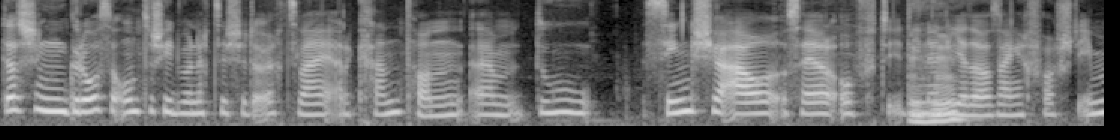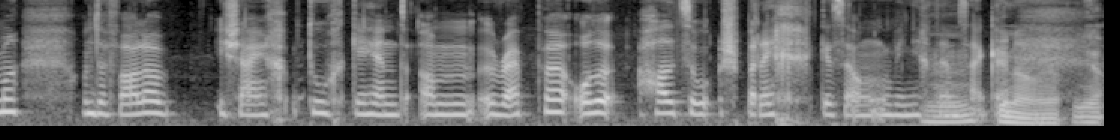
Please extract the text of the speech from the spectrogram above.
Das ist ein großer Unterschied, den ich zwischen euch zwei erkannt habe. Ähm, du singst ja auch sehr oft in deinen Mhm. Liedern, also eigentlich fast immer. Und der Fall ist eigentlich durchgehend am Rappen oder halt so Sprechgesang, wie ich dem sage. Genau, ja. Ja.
